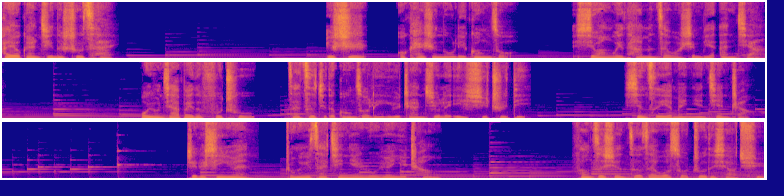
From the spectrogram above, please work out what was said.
还有干净的蔬菜。于是我开始努力工作，希望为他们在我身边安家。我用加倍的付出，在自己的工作领域占据了一席之地。薪资也每年见涨，这个心愿终于在今年如愿以偿。房子选择在我所住的小区，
